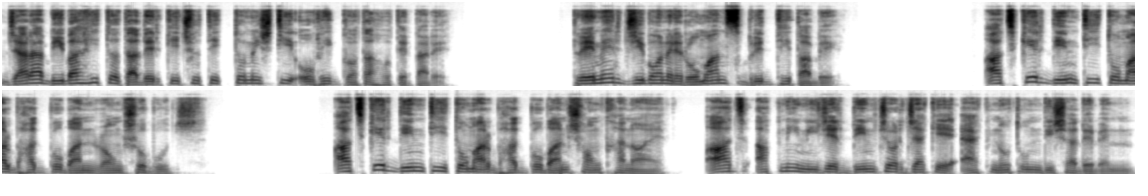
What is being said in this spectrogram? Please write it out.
যারা বিবাহিত তাদের কিছু তিক্তমিষ্টি অভিজ্ঞতা হতে পারে। প্রেমের জীবনে রোমান্স বৃদ্ধি পাবে। আজকের দিনটি তোমার ভাগ্যবান রং সবুজ আজকের দিনটি তোমার ভাগ্যবান সংখ্যা নয়। আজ আপনি নিজের দিনচর্যাকে এক নতুন দিশা দেবেন।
